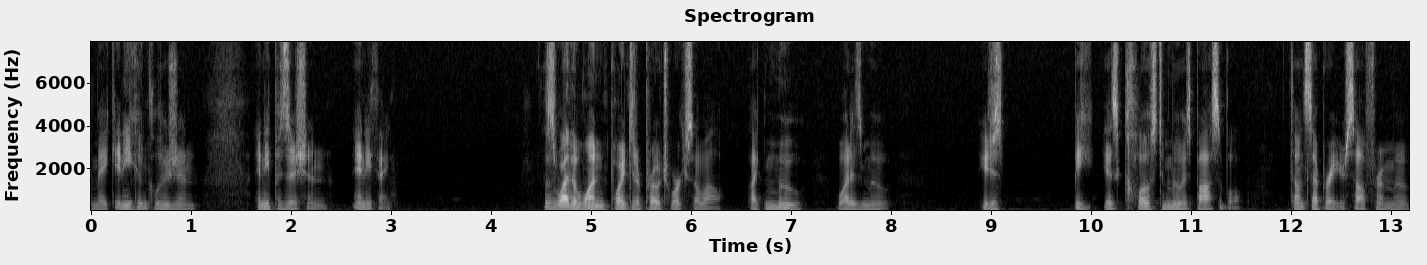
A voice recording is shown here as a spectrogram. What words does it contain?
make any conclusion, any position, anything. This is why the one pointed approach works so well. Like mu. What is mu? You just be as close to mu as possible. Don't separate yourself from mu.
